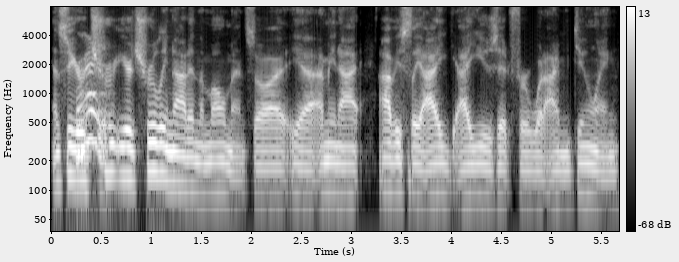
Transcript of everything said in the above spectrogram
And so you're right. tr- you're truly not in the moment. So I, yeah, I mean, I obviously I I use it for what I'm doing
